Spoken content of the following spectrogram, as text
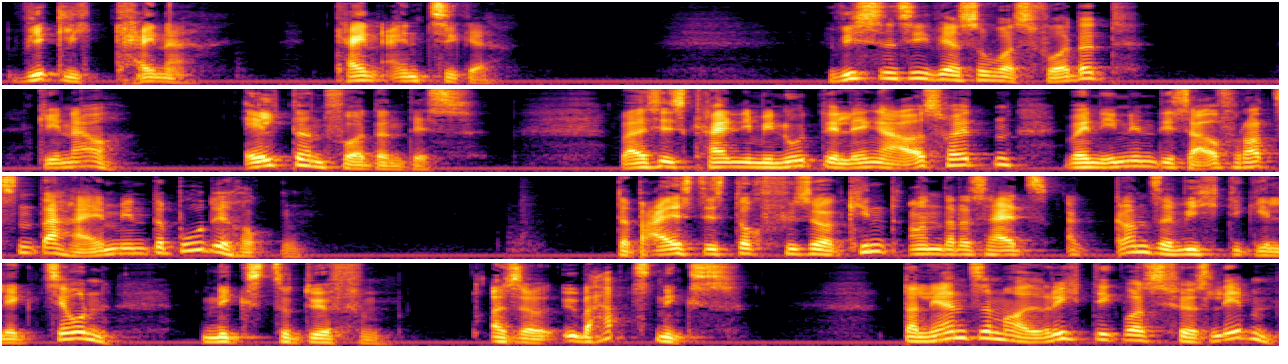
Wirklich keiner. Kein einziger. Wissen Sie, wer sowas fordert? Genau. Eltern fordern das. Weil sie es keine Minute länger aushalten, wenn ihnen die Saufratzen daheim in der Bude hocken. Dabei ist es doch für so ein Kind andererseits eine ganz wichtige Lektion, nichts zu dürfen. Also überhaupt nichts. Da lernen sie mal richtig was fürs Leben.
